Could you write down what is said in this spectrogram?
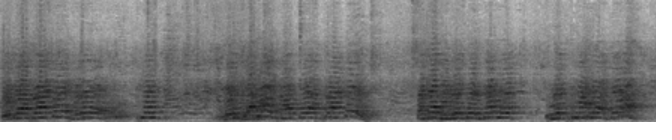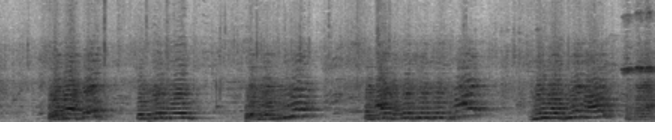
demokraty, wy, wy złamajcie demokraty. Tak jak my będziemy lekceważyć roboty, to będziemy robić, to ma to będzie wysłać, my robimy,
